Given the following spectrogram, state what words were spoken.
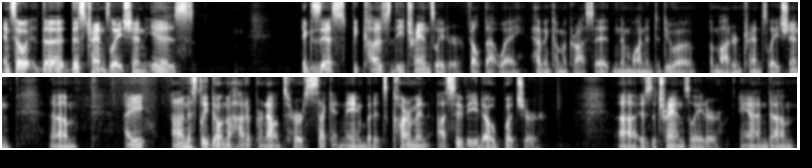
And so the this translation is exists because the translator felt that way, having come across it, and then wanted to do a, a modern translation. Um, I honestly don't know how to pronounce her second name, but it's Carmen Acevedo Butcher uh, is the translator, and um,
